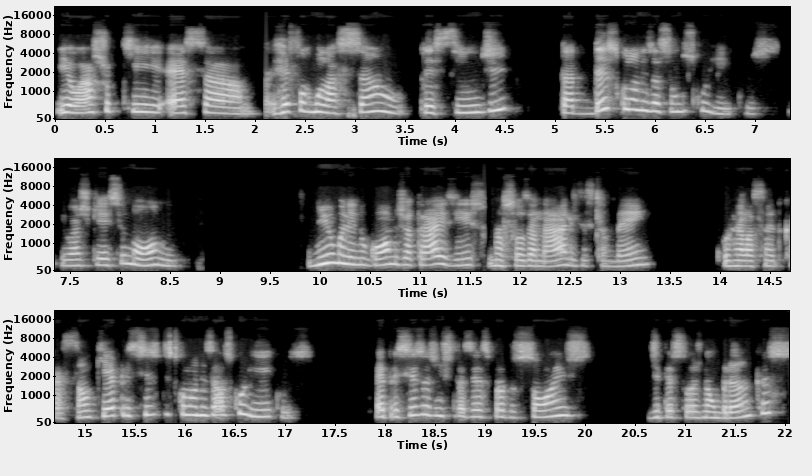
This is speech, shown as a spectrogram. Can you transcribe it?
E eu acho que essa reformulação prescinde da descolonização dos currículos. Eu acho que é esse o nome. Nilma Lino Gomes já traz isso nas suas análises também, com relação à educação, que é preciso descolonizar os currículos. É preciso a gente trazer as produções de pessoas não brancas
